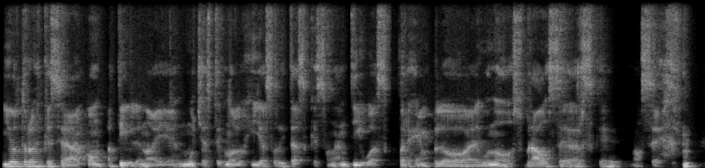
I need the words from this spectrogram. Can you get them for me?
y otro es que sea compatible, ¿no? Hay muchas tecnologías ahorita que son antiguas, por ejemplo, algunos browsers que, no sé,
